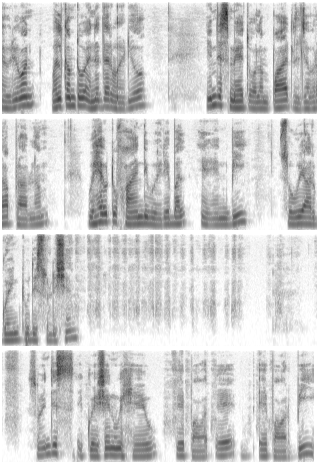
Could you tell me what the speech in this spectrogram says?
everyone, welcome to another video. In this Math Olympiad algebra problem, we have to find the variable a and b. So we are going to the solution. So in this equation we have a power a, a power b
